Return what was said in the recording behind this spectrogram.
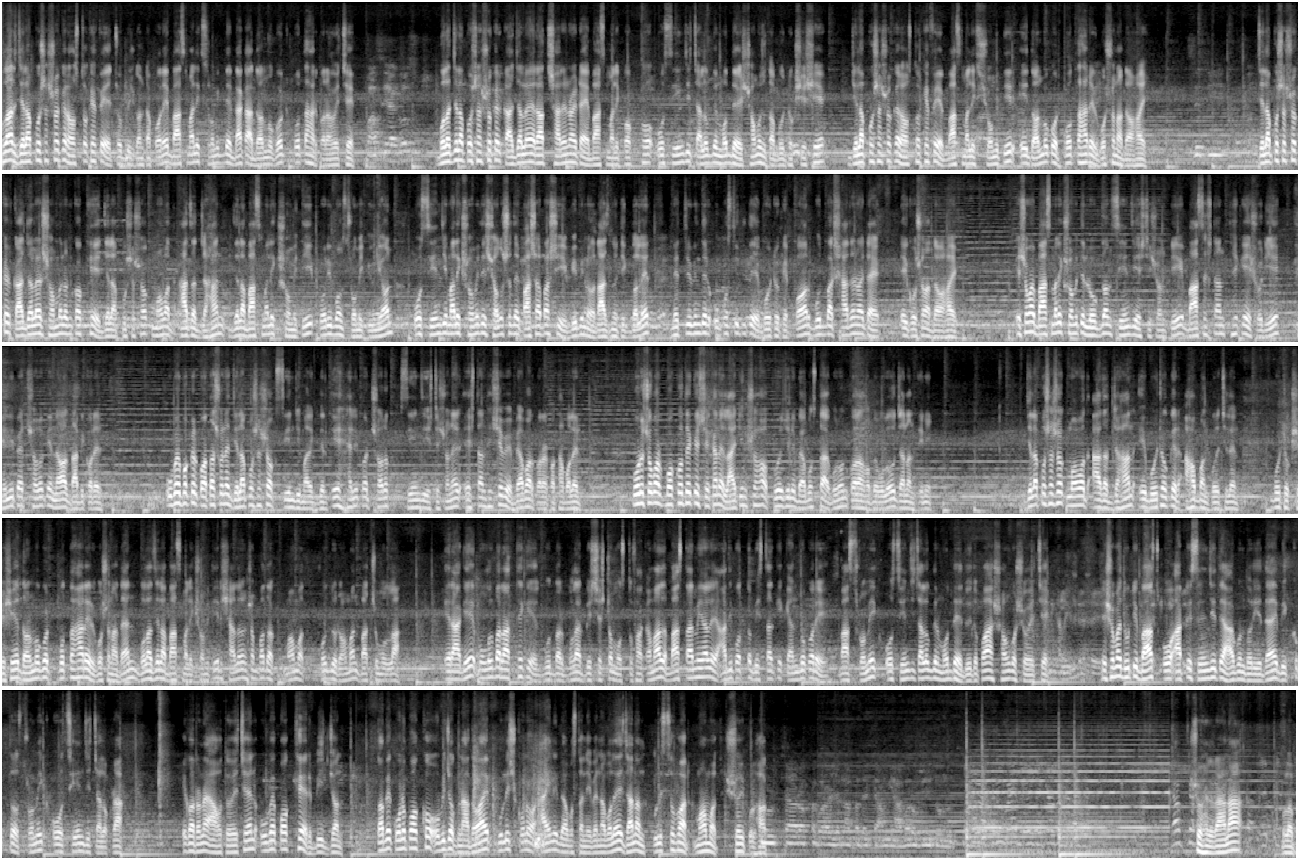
ভোলার জেলা প্রশাসকের হস্তক্ষেপে চব্বিশ ঘণ্টা পরে বাস মালিক শ্রমিকদের ডাকা ধর্মঘট প্রত্যাহার করা হয়েছে। ভোলা জেলা প্রশাসকের কার্যালয়ে রাত সাড়ে নয়টায় বাস মালিক পক্ষ ও সিএনজি চালকদের মধ্যে সমঝোতা বৈঠক শেষে জেলা প্রশাসকের হস্তক্ষেপে বাস মালিক সমিতির এই ধর্মঘট প্রত্যাহারের ঘোষণা দেওয়া হয়। জেলা প্রশাসকের কার্যালয়ের সম্মেলন কক্ষে জেলা প্রশাসক মোহাম্মদ আজাদ জাহান, জেলা বাস মালিক সমিতি, পরিবহন শ্রমিক ইউনিয়ন ও সিএনজি মালিক সমিতির সদস্যদের পাশাপাশি বিভিন্ন রাজনৈতিক দলের নেতৃবৃন্দের উপস্থিতিতে বৈঠকের পর বুধবার সাড়ে নয়টায় এই ঘোষণা দেওয়া হয়। এ সময় বাস মালিক সমিতির লোকজন সিএনজি স্টেশনটি বাস স্ট্যান্ড থেকে সরিয়ে হেলিপ্যাড সড়কে নেওয়ার দাবি করেন। উভয় পক্ষের কথা শুনে জেলা প্রশাসক সিএনজি মালিকদেরকে হেলিপ্যাড সড়ক সিএনজি স্টেশনের স্ট্যান্ড হিসেবে ব্যবহার করার কথা বলেন। পৌরসভার পক্ষ থেকে সেখানে লাইটিং সহ প্রয়োজনীয় ব্যবস্থা গ্রহণ করা হবে বলেও জানান তিনি। জেলা প্রশাসক মোহাম্মদ আজাদ জাহান এই বৈঠকের আহ্বান করেছিলেন। বৈঠক শেষে ধর্মঘট প্রত্যাহারের ঘোষণা দেন বোলা জেলা বাস মালিক সমিতির সাধারণ সম্পাদক মোহাম্মদ ফজলুর রহমান বাচ্চুমুল্লাহ এর আগে মঙ্গলবার রাত থেকে বুধবার ভোলার বীরশ্রেষ্ঠ মোস্তফা কামাল বাস টার্মিনালে আধিপত্য বিস্তারকে কেন্দ্র করে বাস শ্রমিক ও সিএনজি চালকদের মধ্যে দুই দফা সংঘর্ষ হয়েছে। এ সময় দুটি বাস ও আটটি সিএনজিতে আগুন ধরিয়ে দেয় বিক্ষুব্ধ শ্রমিক ও সিএনজি চালকরা। এ ঘটনায় আহত হয়েছেন উভয় পক্ষের বিশ জন। তবে কোনো পক্ষ অভিযোগ না দেওয়ায় পুলিশ কোনো আইনি ব্যবস্থা নেবে না বলে জানান police super Mohammad Shariful Haque. Şuhel Rana Bula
